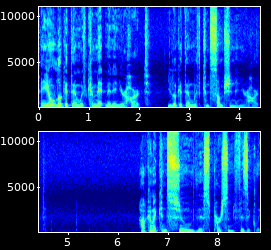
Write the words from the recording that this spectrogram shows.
and you don't look at them with commitment in your heart. You look at them with consumption in your heart. How can I consume this person physically?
